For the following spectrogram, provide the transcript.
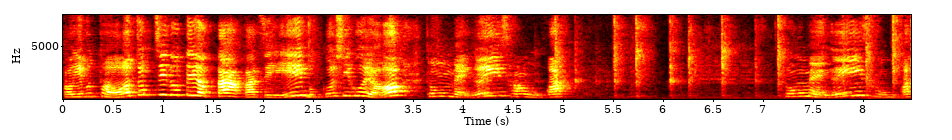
거기부터 쪽지도 떼었다까지 묶으시고요. 동맹의 성과. 동맹의 성과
